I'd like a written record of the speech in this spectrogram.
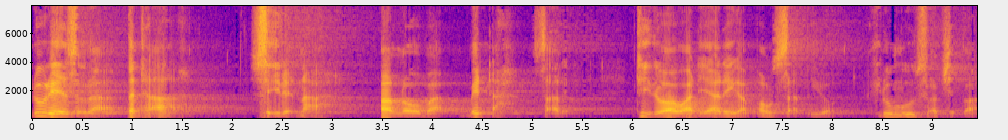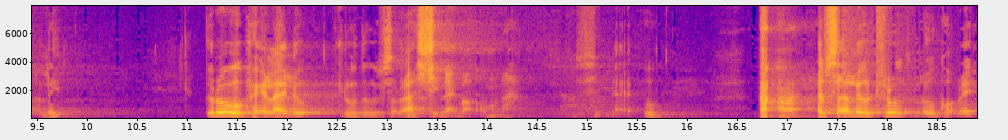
လှူတယ်ဆိုတာတထာစေရနာအလောဘမေတ္တာစတဲ့ထိတော်ဝါတရားတွေကပေါင်းစပ်ပြီးတော့လှူမှုဆိုတာဖြစ်သွားလေသူတို့ကိုဖယ်လိုက်လို့လှူသူဆိုတာရှိနိုင်မှာမလားရှိနိုင်ဘူး absolute truth လို့ခေါ်တယ်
